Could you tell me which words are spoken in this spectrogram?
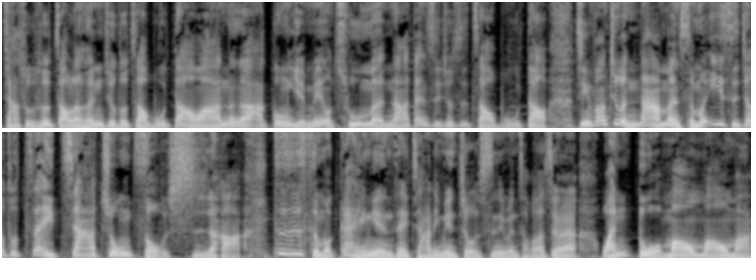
家属说找了很久都找不到啊，那个阿公也没有出门啊，但是就是找不到。警方就很纳闷，什么意思叫做在家中走失啊？这是什么概念？在家里面走失，你们找不到，这玩玩躲猫猫吗？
